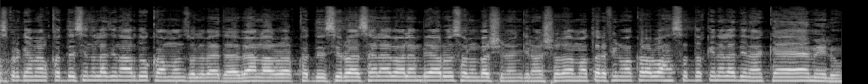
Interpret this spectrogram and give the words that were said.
تذكر جميع القديسين الذين أرضوك منذ البدء بأن القديسين رؤساء الآباء والأنبياء والرسل والمبشرين والإنجيل والشهداء المعترفين وكل أرواح الصديقين الذين كاملوا.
